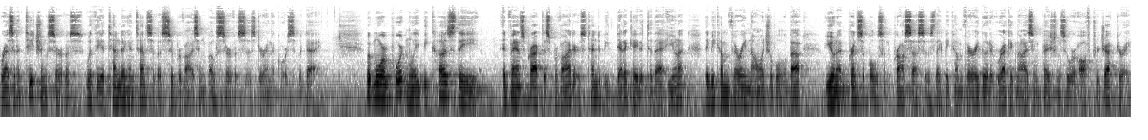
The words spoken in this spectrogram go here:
resident teaching service, with the attending intensivist supervising both services during the course of a day. But more importantly, because the advanced practice providers tend to be dedicated to that unit, they become very knowledgeable about unit principles and processes. They become very good at recognizing patients who are off trajectory.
